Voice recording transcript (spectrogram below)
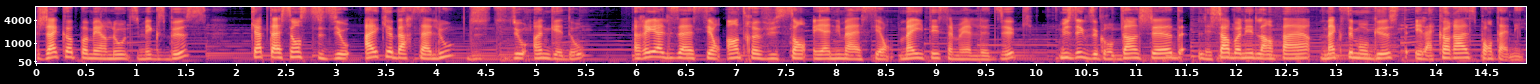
Jacob Pomerleau du Mixbus. Captation studio, Aike Barsalou du studio Onguedo. Réalisation, entrevue, son et animation, Maïté Samuel Leduc. Musique du groupe Dans Les Charbonniers de l'Enfer, Maxime Auguste et la Chorale Spontanée.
